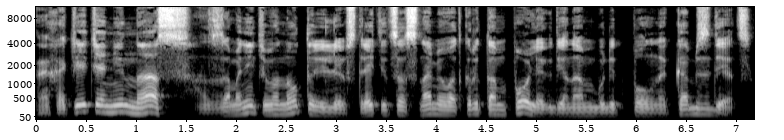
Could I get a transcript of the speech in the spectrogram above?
А хотеть они нас, заманить внутрь или встретиться с нами в открытом поле, где нам будет полный кобздец.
